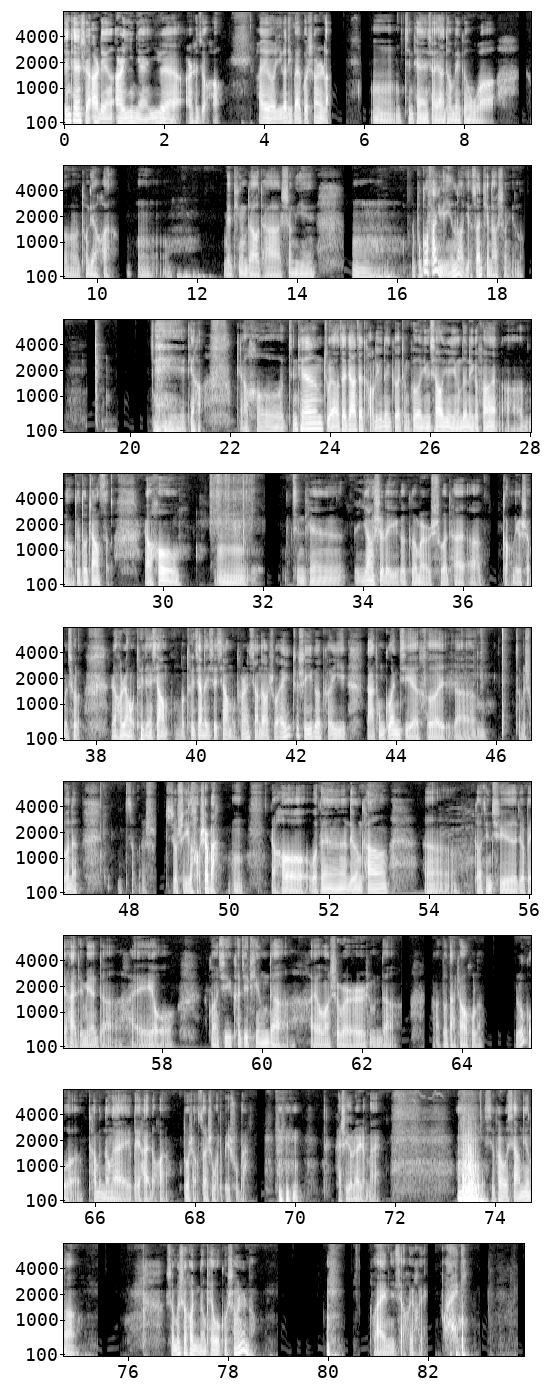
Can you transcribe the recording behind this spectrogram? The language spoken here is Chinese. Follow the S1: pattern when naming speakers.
S1: 今天是二零二一年一月二十九号，还有一个礼拜过生日了。嗯，今天小丫头没跟我嗯通电话，嗯，没听到她声音，嗯，不过发语音了，也算听到声音了，嘿嘿，挺好。然后今天主要在家在考虑那个整个营销运营的那个方案啊，脑子都胀死了。然后，嗯，今天央视的一个哥们儿说他呃搞那个什么去了，然后让我推荐项目，我推荐了一些项目，突然想到说，哎，这是一个可以打通关节和呃怎么说呢？怎么说就是一个好事儿吧，嗯。然后我跟刘永康，嗯，高新区就北海这边的，还有。广西科技厅的，还有王诗文什么的，啊，都打招呼了。如果他们能来北海的话，多少算是我的背书吧，还是有点人脉。嗯，媳妇儿，我想你了。什么时候你能陪我过生日呢？我爱你，小灰灰，我爱你。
